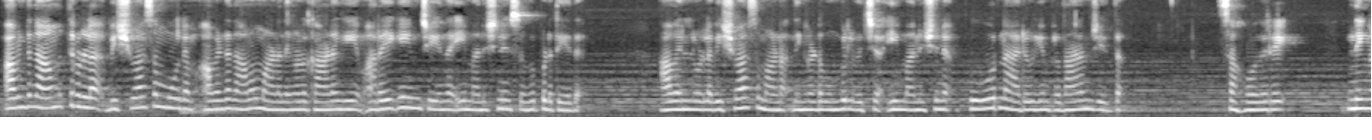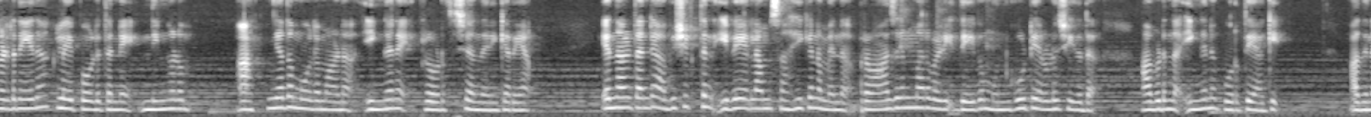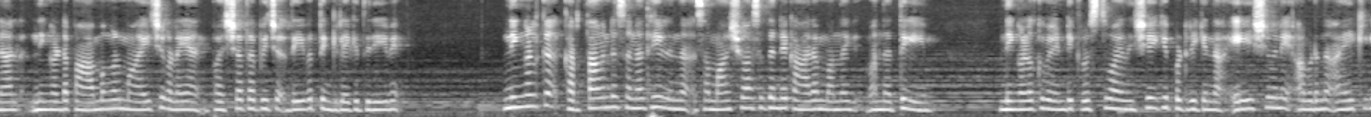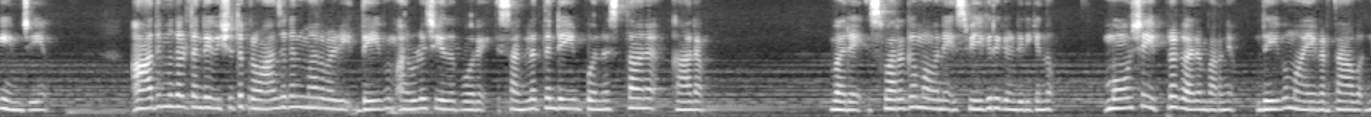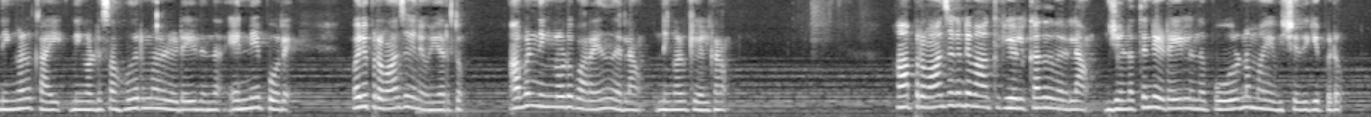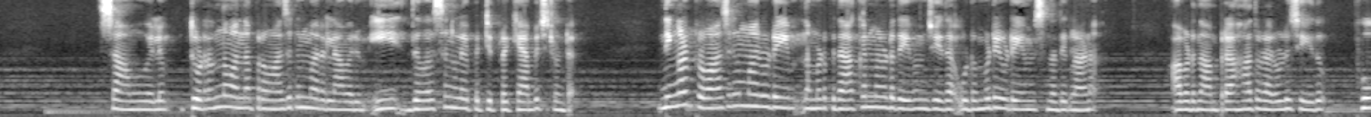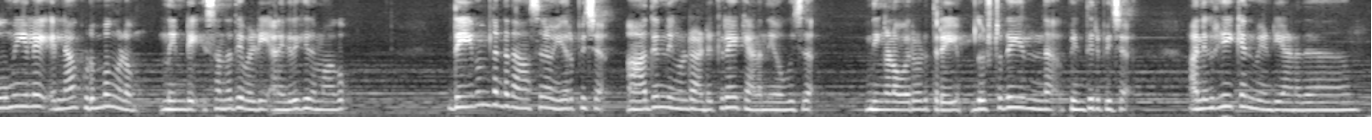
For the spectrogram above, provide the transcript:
അവന്റെ നാമത്തിലുള്ള വിശ്വാസം മൂലം അവന്റെ നാമമാണ് നിങ്ങൾ കാണുകയും അറിയുകയും ചെയ്യുന്ന ഈ മനുഷ്യനെ സുഖപ്പെടുത്തിയത്. അവനിലുള്ള വിശ്വാസമാണ് നിങ്ങളുടെ മുമ്പിൽ വെച്ച് ഈ മനുഷ്യന് പൂർണ ആരോഗ്യം പ്രദാനം ചെയ്തത്. സഹോദരെ നിങ്ങളുടെ നേതാക്കളെ പോലെ തന്നെ നിങ്ങളും അജ്ഞത മൂലമാണ് ഇങ്ങനെ പ്രവർത്തിച്ചതെന്ന് എനിക്കറിയാം. എന്നാൽ തന്റെ അഭിഷിക്തൻ ഇവയെല്ലാം സഹിക്കണമെന്ന് പ്രവാചകന്മാർ വഴി ദൈവം മുൻകൂട്ടി അരുളു ചെയ്തത് അവിടുന്ന് ഇങ്ങനെ പൂർത്തിയാക്കി. അതിനാൽ നിങ്ങളുടെ പാപങ്ങൾ മായച്ചു കളയാൻ പശ്ചാത്തപിച്ച് ദൈവത്തെങ്കിലേക്ക് തിരിയുവിൻ. നിങ്ങൾക്ക് കർത്താവിന്റെ സന്നദ്ധയിൽ നിന്ന് സമാശ്വാസത്തിന്റെ കാലം വന്ന വന്നെത്തുകയും നിങ്ങൾക്ക് വേണ്ടി ക്രിസ്തുവായി നിശ്ചയിക്കപ്പെട്ടിരിക്കുന്ന യേശുവിനെ അവിടുന്ന് അയക്കുകയും ചെയ്യും. ആദ്യം മുതൽ തന്റെ വിശുദ്ധ പ്രവാചകന്മാർ വഴി ദൈവം അരുളി ചെയ്ത പോലെ സകലത്തിന്റെയും പുനഃസ്ഥാന കാലം വരെ സ്വർഗം അവനെ സ്വീകരിക്കേണ്ടിയിരിക്കുന്നു. മോശ ഇപ്രകാരം പറഞ്ഞു ദൈവമായ കർത്താവ് നിങ്ങൾക്കായി നിങ്ങളുടെ സഹോദരന്മാരുടെ ഇടയിൽ നിന്ന് എന്നെ പോലെ ഒരു പ്രവാചകനെ ഉയർത്തും. അവൻ നിങ്ങളോട് പറയുന്നതെല്ലാം നിങ്ങൾ കേൾക്കണം. ആ പ്രവാചകന്റെ വാക്ക് കേൾക്കാത്തവരെല്ലാം ജനത്തിന്റെ ഇടയിൽ നിന്ന് പൂർണമായി വിച്ഛേദിക്കപ്പെടും. സാമുവലും തുടർന്ന് വന്ന പ്രവാചകന്മാരെല്ലാവരും ഈ ദിവസങ്ങളെപ്പറ്റി പ്രഖ്യാപിച്ചിട്ടുണ്ട്. നിങ്ങൾ പ്രവാചകന്മാരുടെയും നമ്മുടെ പിതാക്കന്മാരുടെ ദൈവം ചെയ്ത ഉടമ്പടിയുടെയും സന്നദ്ധികളാണ് അവിടുന്ന് അബ്രാഹാത്തോട് അരുളി ചെയ്തു ഭൂമിയിലെ എല്ലാ കുടുംബങ്ങളും നിന്റെ സന്നദ്ധി വഴി അനുഗ്രഹീതമാകും. ദൈവം തന്റെ ദാസനെ ഉയർപ്പിച്ച് ആദ്യം നിങ്ങളുടെ അടുക്കലേക്കാണ് നിയോഗിച്ചത്. നിങ്ങൾ ഓരോരുത്തരെയും ദുഷ്ടതയിൽ നിന്ന് പിന്തിരിപ്പിച്ച് അനുഗ്രഹിക്കാൻ വേണ്ടിയാണത്.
